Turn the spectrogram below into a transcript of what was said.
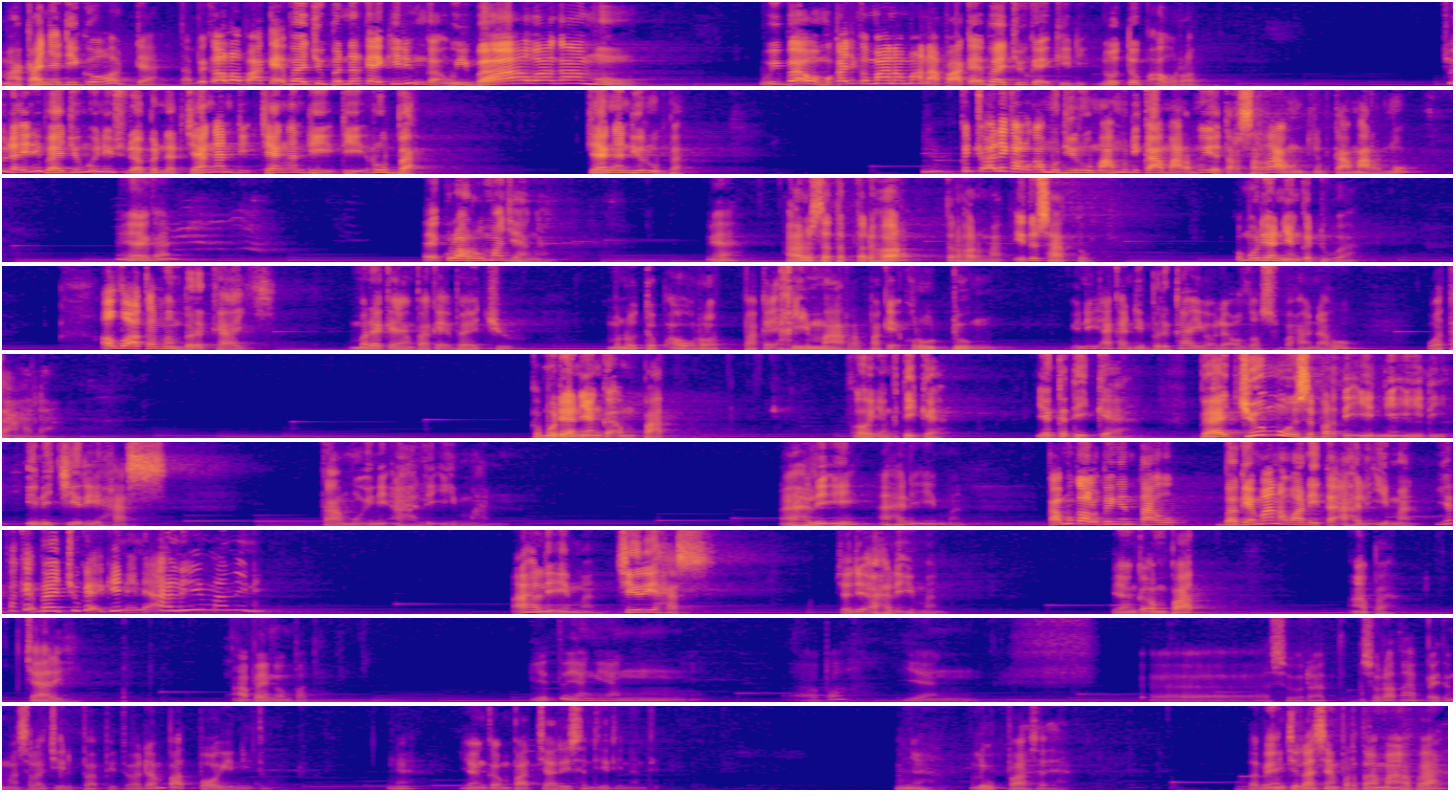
Makanya digoda. Tapi kalau pakai baju bener kayak gini enggak. Wibawa kamu. Wibawa. Makanya ke mana-mana pakai baju kayak gini. Nutup aurat. Sudah ini bajumu ini sudah benar jangan di, jangan di, dirubah. Jangan dirubah Kecuali kalau kamu di rumahmu, di kamarmu, ya terserah di kamarmu. Ya kan? Eh keluar rumah jangan. Ya, harus tetap terhor, terhormat. Itu satu. Kemudian yang kedua, Allah akan memberkahi mereka yang pakai baju, menutup aurat, pakai khimar, pakai kerudung. Ini akan diberkahi oleh Allah Subhanahu wa taala. Kemudian yang keempat, oh yang ketiga, yang ketiga, bajumu seperti ini ini ini ciri khas kamu ini ahli iman. Ahli ahli iman. Kamu kalau ingin tahu bagaimana wanita ahli iman, ya pakai baju kayak gini ini ahli iman ini. Ahli iman, ciri khas. Jadi ahli iman. Yang keempat apa? Cari. Apa yang keempat? Itu yang yang apa? Yang Surat surat apa itu masalah jilbab itu? Ada empat poin itu ya. Yang keempat cari sendiri nanti. Ya lupa saya. Tapi yang jelas yang pertama apa?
